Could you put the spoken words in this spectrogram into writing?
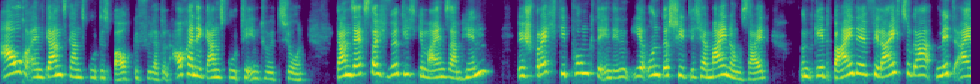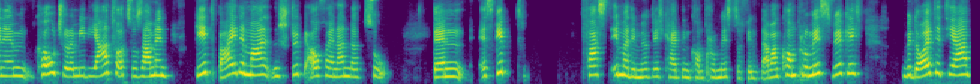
auch ein ganz, ganz gutes Bauchgefühl hat und auch eine ganz gute Intuition, dann setzt euch wirklich gemeinsam hin, besprecht die Punkte, in denen ihr unterschiedlicher Meinung seid und geht beide vielleicht sogar mit einem Coach oder Mediator zusammen, geht beide mal ein Stück aufeinander zu. Denn es gibt fast immer die Möglichkeit, einen Kompromiss zu finden. Aber ein Kompromiss wirklich bedeutet ja,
